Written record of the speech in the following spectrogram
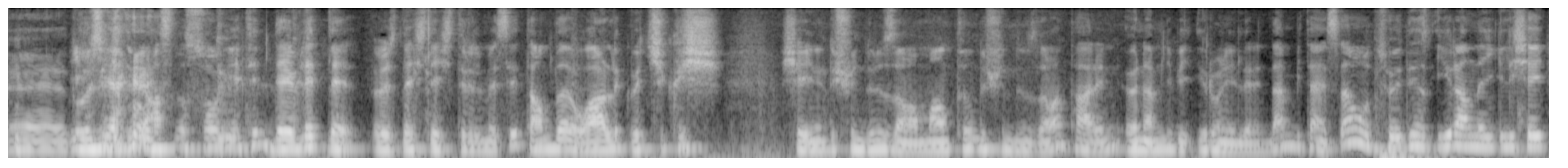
ee, dolayısıyla aslında Sovyet'in devletle özdeşleştirilmesi tam da varlık ve çıkış şeyini düşündüğünüz zaman, mantığını düşündüğünüz zaman tarihin önemli bir ironilerinden bir tanesi. Ama o söylediğiniz İran'la ilgili şey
